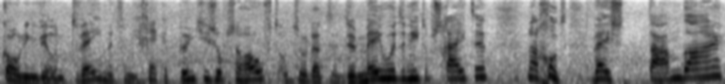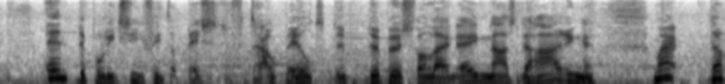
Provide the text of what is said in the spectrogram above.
koning Willem II... met van die gekke puntjes op zijn hoofd, zodat de meeuwen er niet op schijten. Nou goed, wij staan daar... En de politie vindt dat best een vertrouwd beeld. De, de bus van lijn 1 naast de haringen. Maar dan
